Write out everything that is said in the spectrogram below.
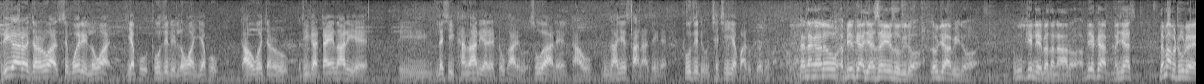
အဓိကတော့ကျွန်တော်တို့ကစစ်ပွဲတွေလုံးဝရပ်ဖို့ထိုးစစ်တွေလုံးဝရပ်ဖို့ဒါကိုပဲကျွန်တော်တို့အဓိကတိုင်းရင်းသားတွေရဲ့ဒီလက်ရှိခံစားနေရတဲ့ဒုက္ခတွေကိုအစိုးရကလည်းဒါကိုလူသားချင်းစာနာစိတ်နဲ့ထိုးစစ်တွေကိုချက်ချင်းရပ်ပါလို့ပြောချင်ပါတယ်ဟုတ်တနင်္ဂနွေလုံးအပြစ်ခတ်ရစဲရေးဆိုပြီးတော့လောက်ကြပြီးတော့အခုဖြစ်နေတဲ့ပြဿနာကတော့အပြစ်ခတ်မရက်လက်မမထိုးတဲ့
